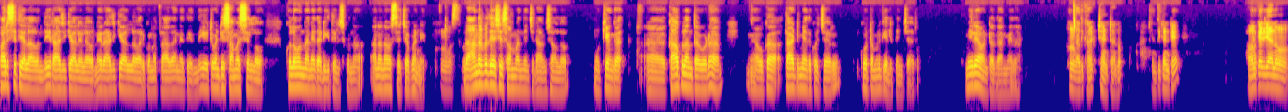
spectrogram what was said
పరిస్థితి ఎలా ఉంది? రాజకీయాలు ఎలా ఉన్నాయి? రాజకీయాల్లో వారికి ఉన్న ప్రాధాన్యత ఏంది? ఎటువంటి సమస్యల్లో కులం ఉందనేది అడిగి తెలుసుకుందాం. అన్న నమస్తే. చెప్పండి. ఇప్పుడు ఆంధ్రప్రదేశ్కి సంబంధించిన అంశంలో ముఖ్యంగా కాపులంతా కూడా ఒక తాటి మీదకి వచ్చారు కూటమిని గెలిపించారు. మీరేమంటారు దాని మీద. అది కరెక్టే అంటాను. ఎందుకంటే పవన్ కళ్యాణ్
